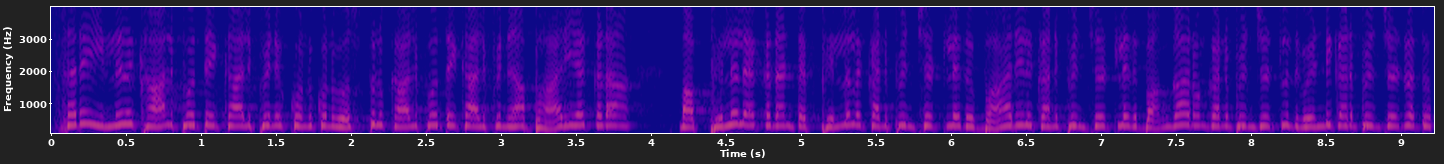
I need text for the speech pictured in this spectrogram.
సరే ఇల్లు కాలిపోతే కాలిపోయినాయి. కొన్ని కొన్ని వస్తువులు కాలిపోతే కాలిపోయినాయి. నా భార్య ఎక్కడ? మా పిల్లలు ఎక్కడంటే పిల్లలు కనిపించట్లేదు భార్యలు కనిపించట్లేదు బంగారం కనిపించట్లేదు వెండి కనిపించట్లేదు.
